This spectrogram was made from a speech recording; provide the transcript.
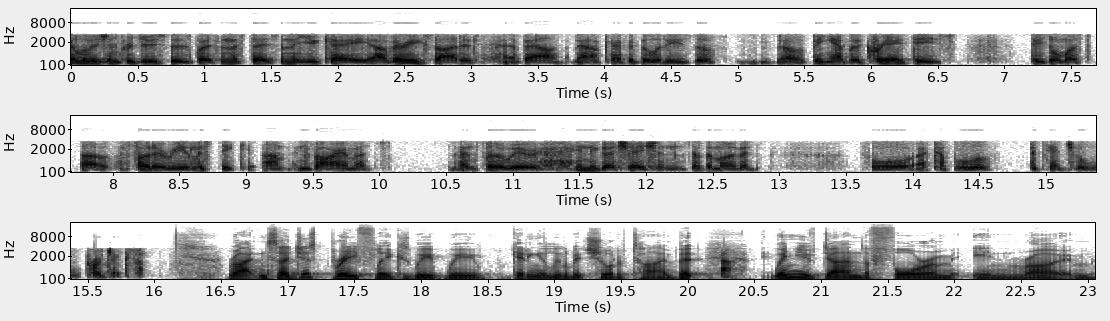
television producers, both in the States and the UK, are very excited about our capabilities of being able to create these these almost uh, photorealistic um, environments. And so we're in negotiations at the moment for a couple of potential projects. Right, and so just briefly, because we, we're getting a little bit short of time, but ah. when you've done the forum in Rome,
